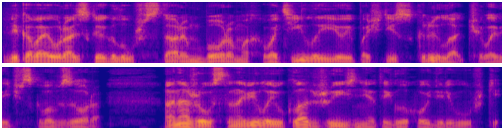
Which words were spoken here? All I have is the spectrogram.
Вековая уральская глушь старым бором охватила ее и почти скрыла от человеческого взора. Она же установила и уклад жизни этой глухой деревушки.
